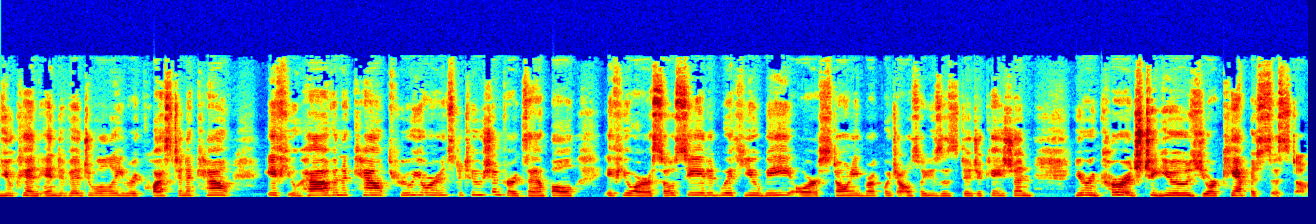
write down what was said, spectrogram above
you can individually request an account. If you have an account through your institution, for example, if you are associated with UB or Stony Brook, which also uses Digication, you're encouraged to use your campus system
